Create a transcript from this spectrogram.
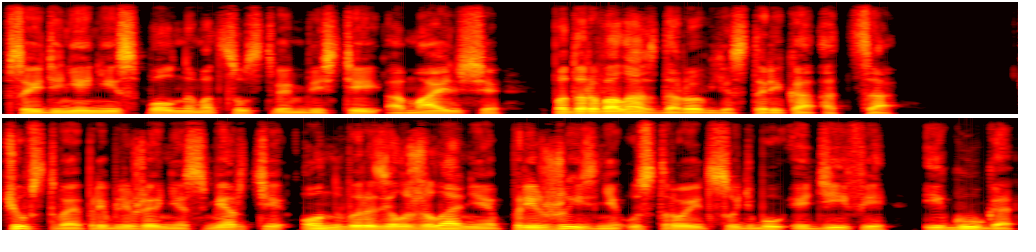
в соединении с полным отсутствием вестей о Майльсе подорвала здоровье старика-отца. Чувствуя приближение смерти, он выразил желание при жизни устроить судьбу Эдифи и Гуга,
